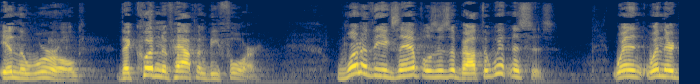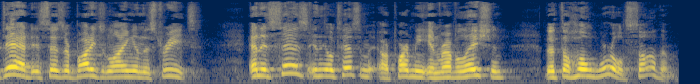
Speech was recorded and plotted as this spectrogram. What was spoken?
in the world that couldn't have happened before. One of the examples is about the witnesses. When, when they're dead, it says their bodies are lying in the streets. And it says in the Old Testament, or pardon me, in Revelation, that the whole world saw them.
